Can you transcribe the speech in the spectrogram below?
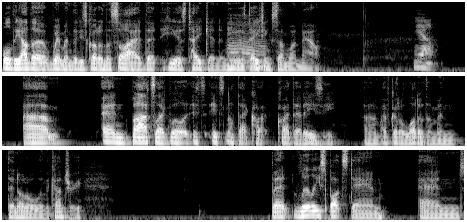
all the other women that he's got on the side that he has taken and he is Mm. dating someone now. Yeah. Um, and Bart's like, well, it's it's not that quite, quite that easy. Um, I've got a lot of them, and they're not all in the country. But Lily spots Dan, and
